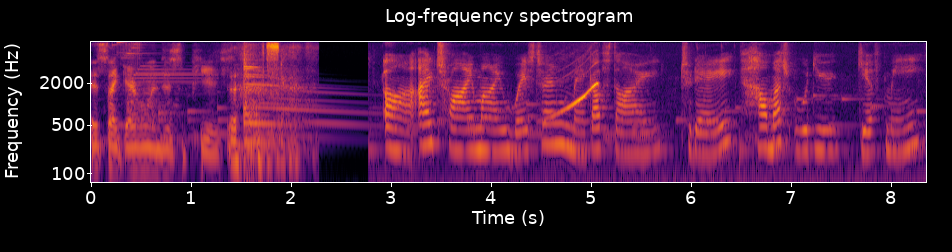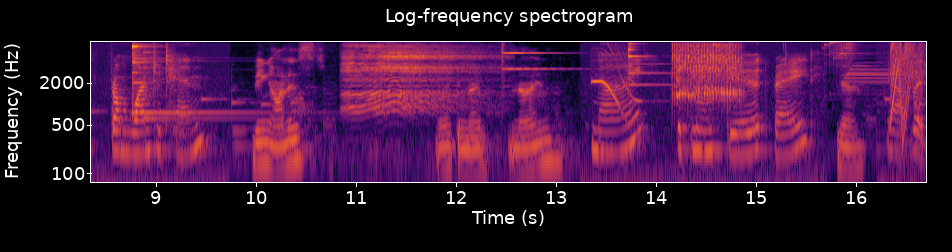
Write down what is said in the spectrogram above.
it's like everyone disappears. Uh, I try my Western makeup style today. How much would you give me from one to ten? Being honest, like a nine, nine. Nine. It means good, right? Yeah. Yeah, but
